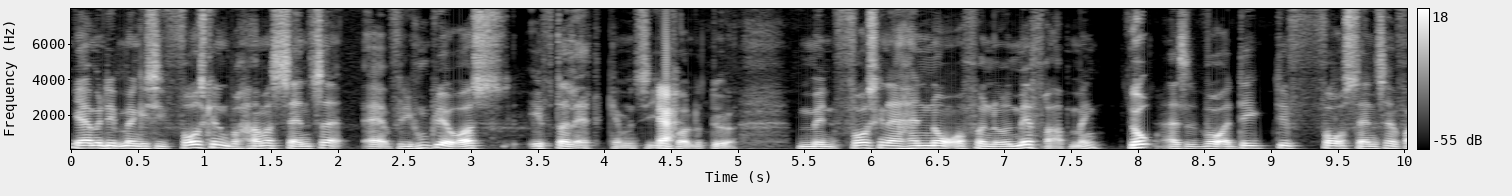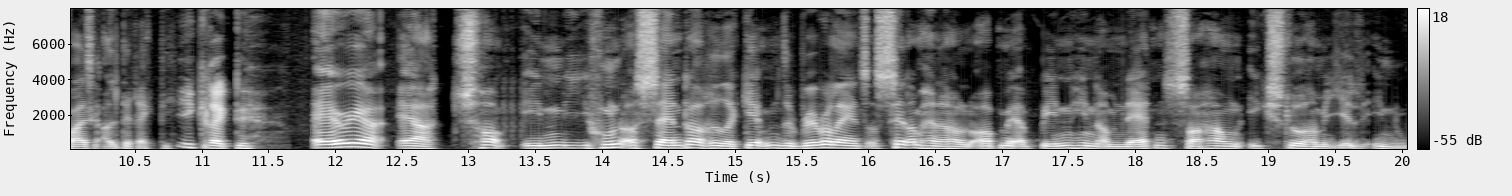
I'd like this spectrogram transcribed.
Ja, men det, man kan sige, forskellen på ham og Sansa er, fordi hun bliver jo også efterladt, kan man sige, ja. folk, der dør. Men forskellen er, at han når at få noget med fra dem, ikke? Jo. Altså, hvor det, det får Sansa jo faktisk aldrig rigtigt. Ikke rigtigt. Arya er tom inde i. Hun og Sandra rider gennem The Riverlands, og selvom han har holdt op med at binde hende om natten, så har hun ikke slået ham ihjel endnu.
